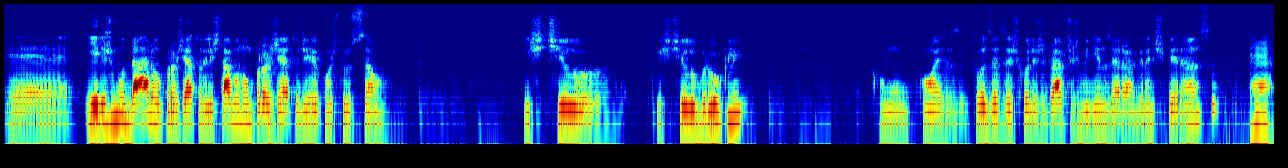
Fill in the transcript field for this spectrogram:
É, e eles mudaram o projeto, né? eles estavam num projeto de reconstrução estilo, estilo Brooklyn, com, com as, todas essas escolhas de draft, os meninos eram a grande esperança. É.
